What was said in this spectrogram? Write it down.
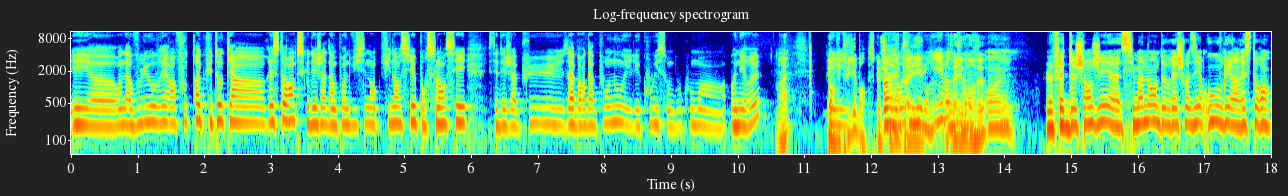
Et on a voulu ouvrir un food truck plutôt qu'un restaurant parce que déjà, d'un point de vue finan- financier, pour se lancer, c'était déjà plus abordable pour nous et les coûts, ils sont beaucoup moins onéreux. Ouais. Puis on Et- est plus libre parce que justement, on on peut aller, libre. on peut aller où on veut. Ouais. Le fait de changer, euh, si maintenant on devrait choisir où ouvrir un restaurant,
